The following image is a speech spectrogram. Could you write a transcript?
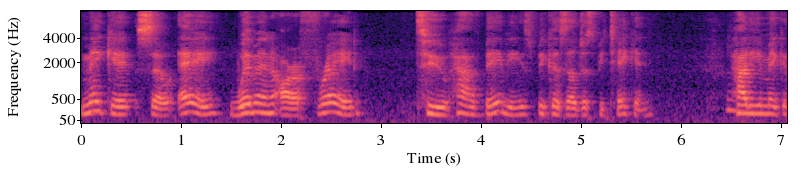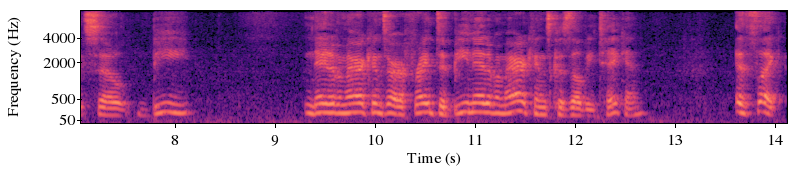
make it so A, women are afraid to have babies because they'll just be taken? Hmm. How do you make it so B, Native Americans are afraid to be Native Americans because they'll be taken? It's like,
